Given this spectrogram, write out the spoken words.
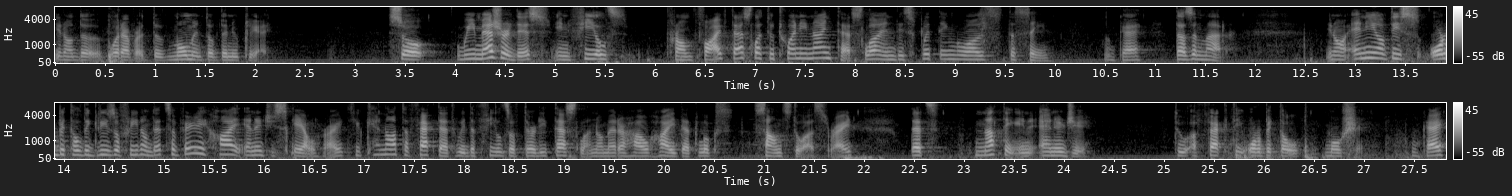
you know, the whatever, the moment of the nuclei. So we measure this in fields from 5 Tesla to 29 Tesla, and the splitting was the same, okay? Doesn't matter you know, any of these orbital degrees of freedom, that's a very high energy scale, right? You cannot affect that with the fields of 30 Tesla, no matter how high that looks, sounds to us, right? That's nothing in energy to affect the orbital motion, okay?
